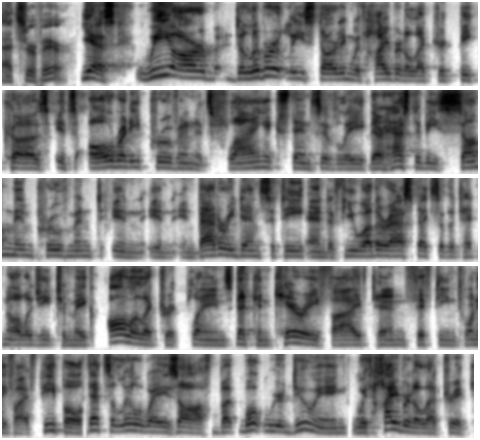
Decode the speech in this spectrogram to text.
at Surf Air. Yes, we are deliberately starting with hybrid electric because it's already proven, it's flying extensively. There has to be some improvement in, in, in battery density and a few other aspects of the technology to make all electric planes that can carry 5, 10, 15, 25 people. That's a little ways off. But what we're doing with hybrid electric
